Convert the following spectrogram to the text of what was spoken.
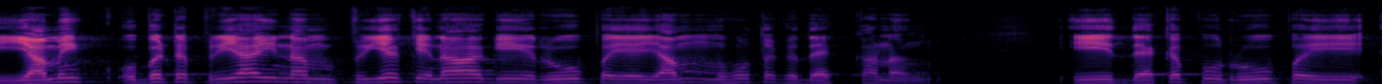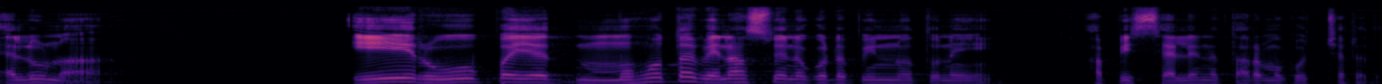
යමෙක් ඔබට ප්‍රියයි නම් ප්‍රිය කෙනාගේ රූපය යම් මොහොතක දැක්කනම් ඒ දැකපු රූපයේ ඇලුනා. ඒ රූපය මොහොත වෙනස් වෙනකොට පින්වතුනේ අපි සැලෙන තරම කොච්චරද?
